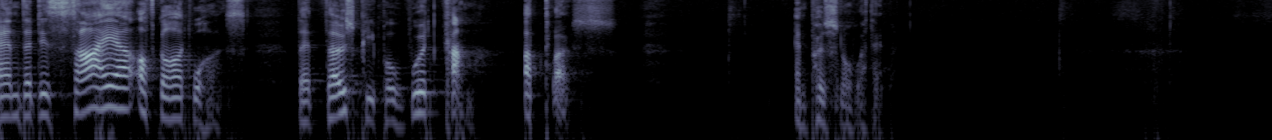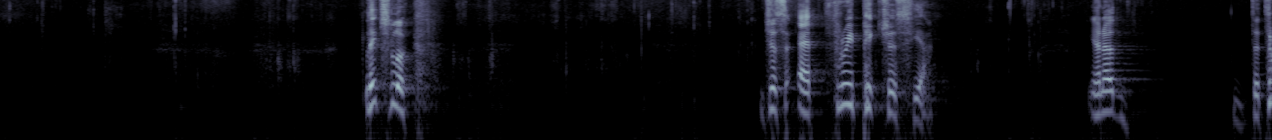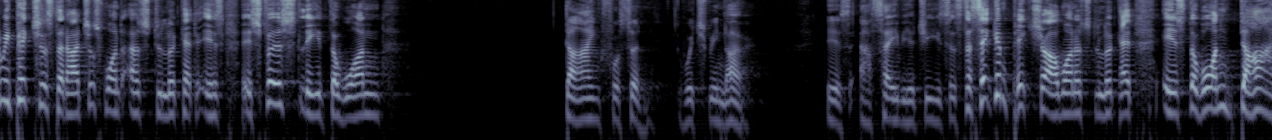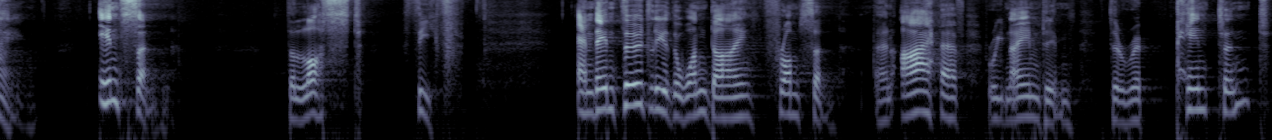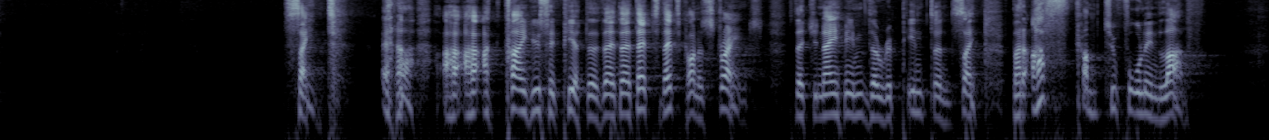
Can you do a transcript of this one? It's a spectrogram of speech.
And the desire of God was that those people would come up close and personal with Him. Let's look just at three pictures here. You know, the three pictures that I just want us to look at is, is firstly the one dying for sin, which we know is our Savior Jesus. The second picture I want us to look at is the one dying in sin, the lost thief. And then thirdly, the one dying from sin. And I have renamed him the repentant saint. And I, I, I can't use it, Peter. That, that, that's, that's kind of strange that you name him the repentant saint. But I've come to fall in love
